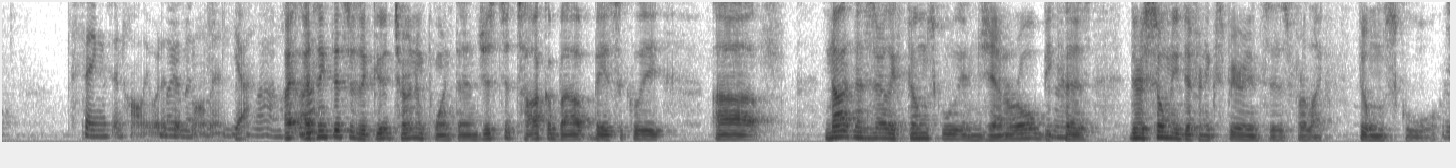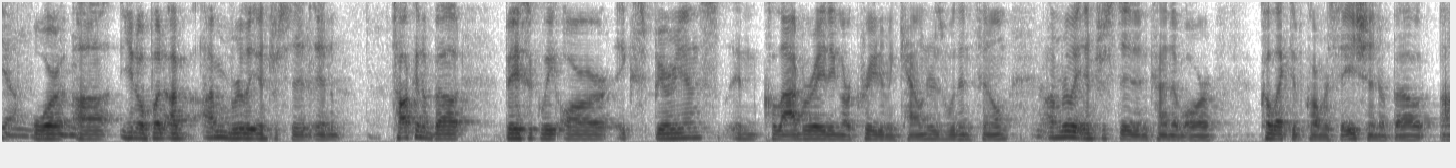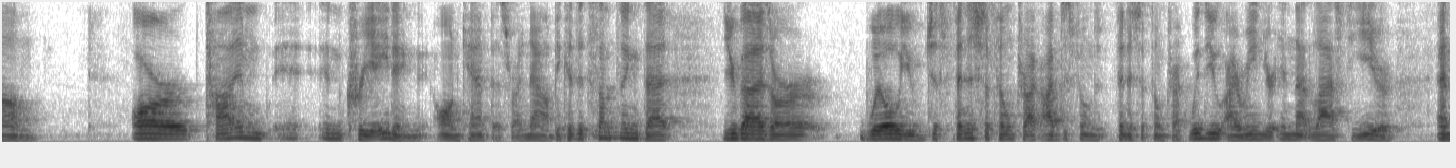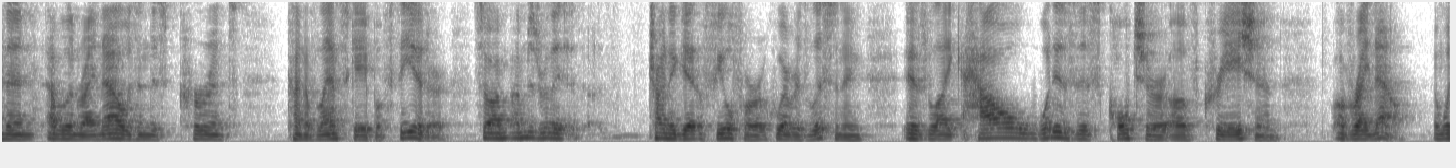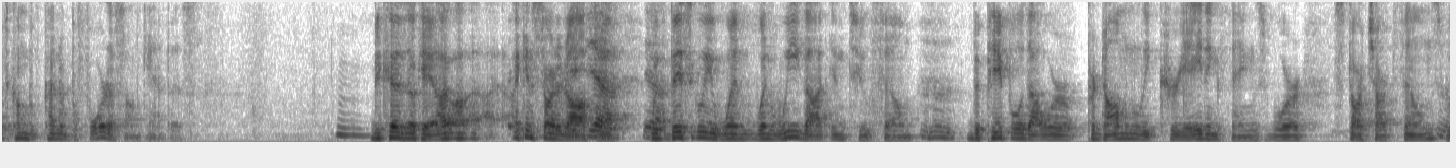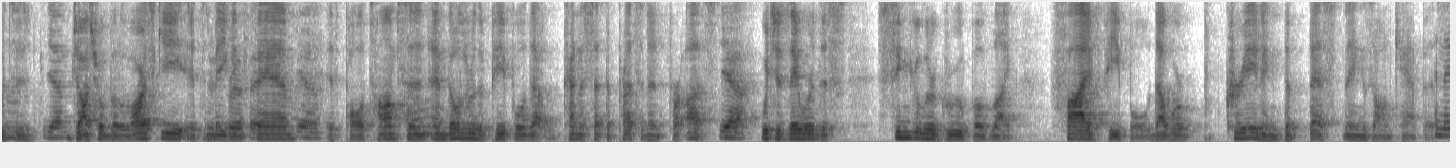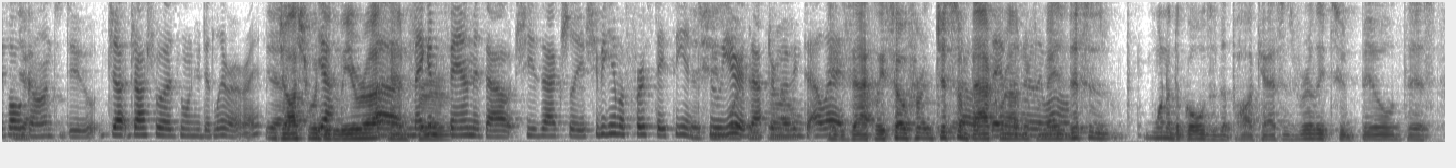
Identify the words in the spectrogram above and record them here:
things in Hollywood at this moment. Yeah. Wow. I, I think this is a good turning point then, just to talk about basically, uh, not necessarily film school in general, because there's so many different experiences for like film school, Yeah. Mm. or uh, you know. But I'm I'm really interested in talking about basically our experience in collaborating, our creative encounters within film. I'm really interested in kind of our collective conversation about. Um, our time in creating on campus right now because it's something that you guys are will you've just finished a film track i've just filmed finished a film track with you irene you're in that last year and then evelyn right now is in this current kind of landscape of theater so i'm, I'm just really trying to get a feel for whoever's listening is like how what is this culture of creation of right now and what's come kind of before us on campus because okay I, I, I can start it off Yeah, with, yeah. with basically when when we got into film Mm-hmm. the people that were predominantly creating things were Star Chart Films, which is Mm-hmm. Yeah. Joshua Belovarsky, it's They're Megan terrific. Pham, Yeah. it's Paul Thompson, and those were the people that kind of set the precedent for us Yeah. which is they were this singular group of like five people that were creating the best things on campus. And they've all Yeah. gone to do. Jo- Joshua is the one who did Lyra, right? Yeah. Joshua Yeah. did Lyra Uh, and Megan for, Pham is out. She's actually she became a first AC in Yeah, two years after pro. moving to LA. Exactly. So for just some So they've background really information, well. this is one of the goals of the podcast is really to build this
